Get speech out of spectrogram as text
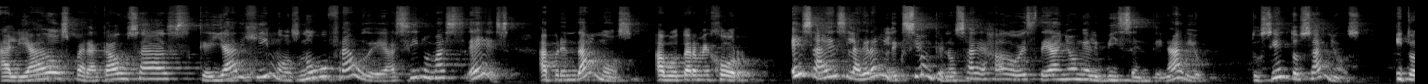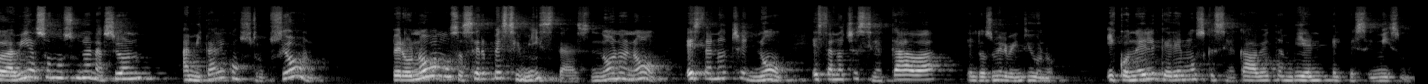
aliados para causas que ya dijimos, no hubo fraude, así nomás es. Aprendamos a votar mejor. Esa es la gran lección que nos ha dejado este año en el bicentenario, 200 años, y todavía somos una nación a mitad de construcción. Pero no vamos a ser pesimistas, no, no, no, esta noche no, esta noche se acaba el 2021 y con él queremos que se acabe también el pesimismo.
